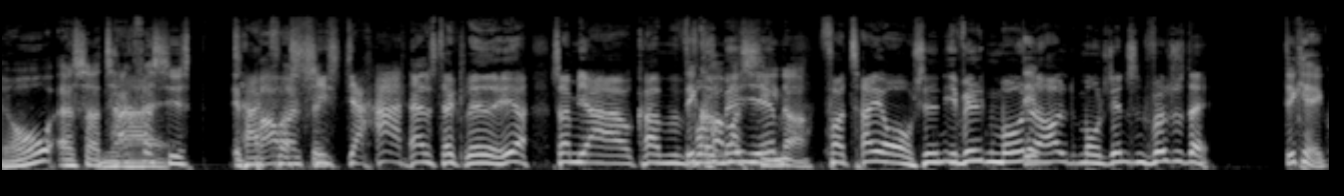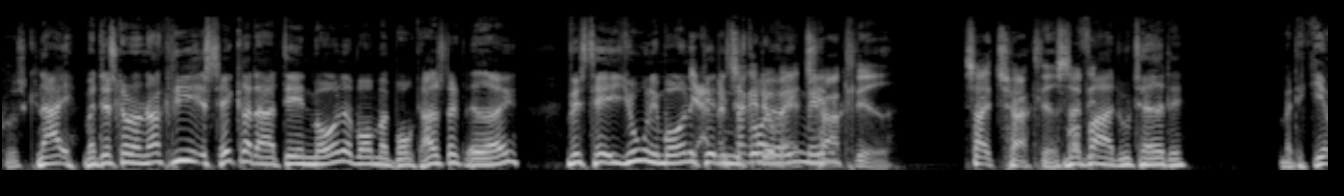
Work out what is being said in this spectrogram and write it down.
Jo, altså tak Nej. for sidst. Et Tak for sidst. Jeg har et halsterklæde her, som jeg har kommet Det fået med hjem senere. for tre år siden. I hvilken måned Det- det... holdt Mogens Jensen fødselsdag? Det kan jeg ikke huske. Nej, men det skal du nok lige sikre dig, at det er en måned, hvor man brugte halsterklæder, ikke? Hvis det er i juni måned, Ja, men din så kan det jo være et tørklæde. Så et tørklæde. Så Hvorfor det, har du taget det? Men det giver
